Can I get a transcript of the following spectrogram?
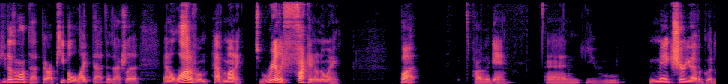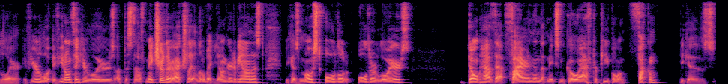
he doesn't want that. There are people like that. There's actually a, and a lot of them have money. It's really fucking annoying. But it's part of the game and you make sure you have a good lawyer. If you're if you don't think your lawyer is up to snuff make sure they're actually a little bit younger to be honest because most older older lawyers don't have that fire in them that makes them go after people and fuck them because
